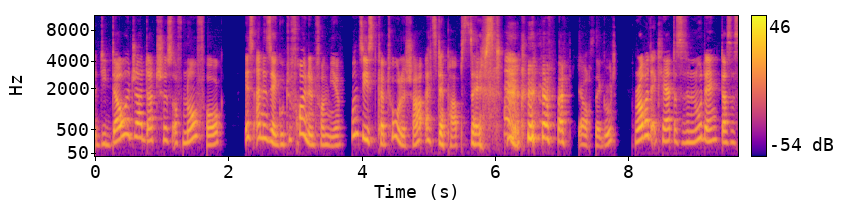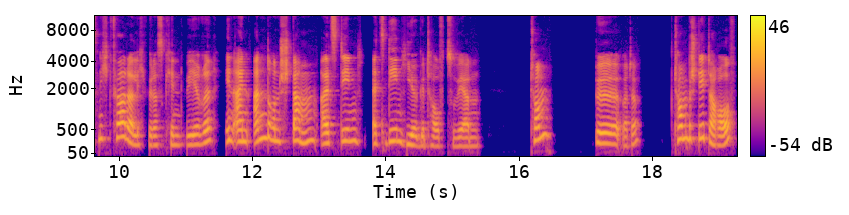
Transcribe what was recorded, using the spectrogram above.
die Dowager Duchess of Norfolk ist eine sehr gute Freundin von mir und sie ist katholischer als der Papst selbst. Fand ich auch sehr gut. Robert erklärt, dass er nur denkt, dass es nicht förderlich für das Kind wäre, in einen anderen Stamm als den, als den hier getauft zu werden. Tom, be, warte, Tom besteht darauf,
